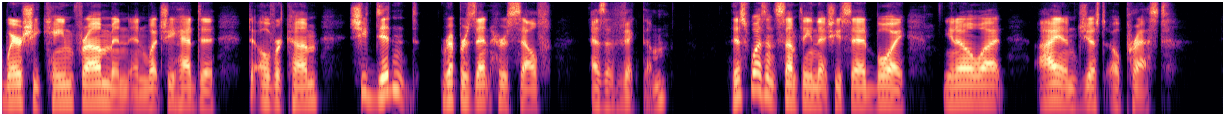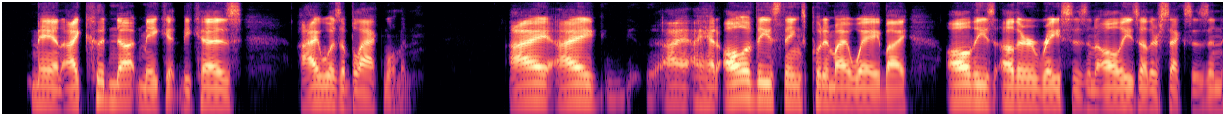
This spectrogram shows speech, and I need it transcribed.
where she came from and and what she had to to overcome, she didn't represent herself as a victim. This wasn't something that she said, "Boy, you know what? I am just oppressed. Man, I could not make it because I was a black woman. I I I, had all of these things put in my way by all these other races and all these other sexes. And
